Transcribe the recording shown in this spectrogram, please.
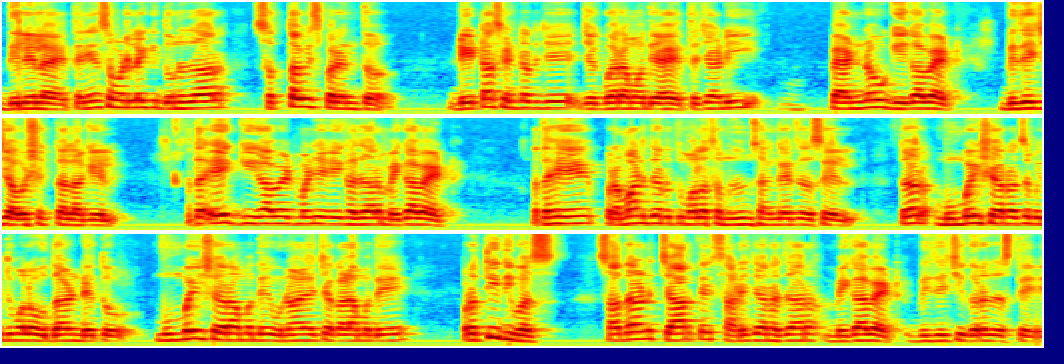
दिलेला आहे. त्यांनी असं म्हटलं की दोन हजार सत्तावीसपर्यंत डेटा सेंटर जे जगभरामध्ये आहेत त्याच्यासाठी ब्याण्णव गिगावॅट विजेची आवश्यकता लागेल. आता एक गिगावॅट म्हणजे एक हजार मेगावॅट आता हे प्रमाण जर तुम्हाला समजून सांगायचं असेल तर मुंबई शहराचं मी तुम्हाला उदाहरण देतो. मुंबई शहरामध्ये उन्हाळ्याच्या काळामध्ये प्रति दिवस साधारण चार ते साडेचार हजार मेगावॅट विजेची गरज असते.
